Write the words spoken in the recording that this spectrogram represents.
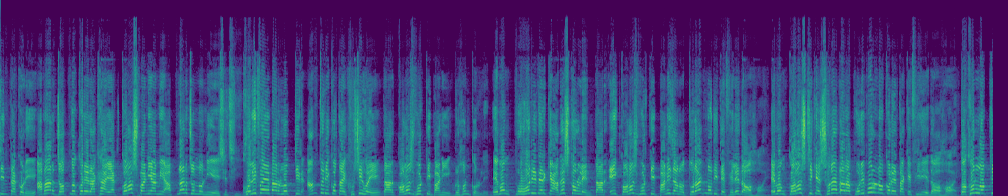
চিন্তা করে আমার যত্ন করে রাখা এক কলস পানি আমি আপনার জন্য নিয়ে এসেছি। খলিফা এবার লোকটির আন্তরিকতায় খুশি হয়ে তার কলস ভর্তি পানি গ্রহণ করলেন এবং প্রহরীদেরকে আদেশ করলেন, তার এই কলস ভর্তি পানি যেন তুরাগ নদীতে ফেলে দেওয়া হয় এবং কলসটিকে সোনা দ্বারা পরিপূর্ণ করে তাকে ফিরিয়ে দেওয়া হয়। তখন লোকটি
